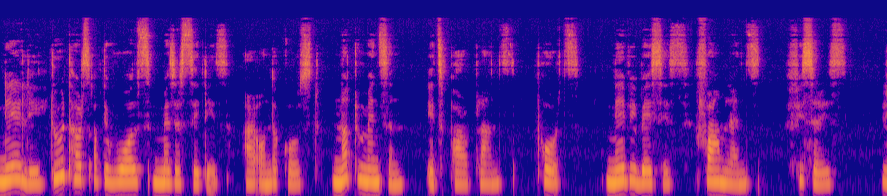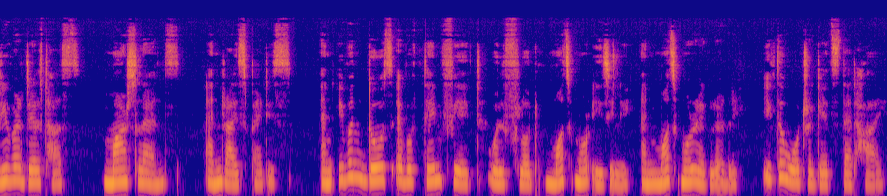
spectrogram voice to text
Nearly two thirds of the world's major cities are on the coast, not to mention its power plants, ports, navy bases, farmlands, fisheries, river deltas, marshlands, and rice paddies. And even those above 10 feet will float much more easily and much more regularly if the water gets that high.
